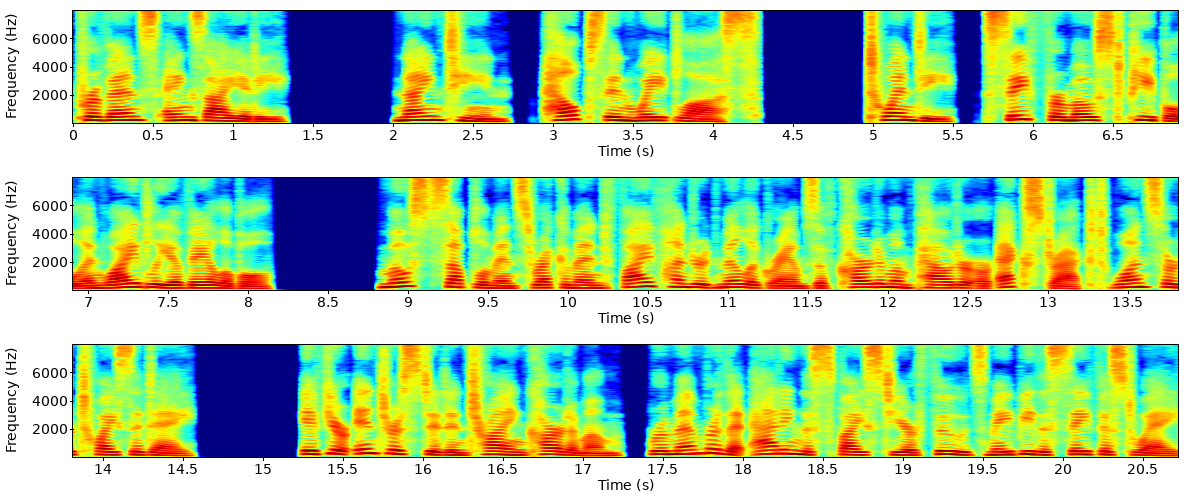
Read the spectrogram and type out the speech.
Prevents anxiety. 19. Helps in weight loss. 20. Safe for most people and widely available. Most supplements recommend 500 mg of cardamom powder or extract once or twice a day. If you're interested in trying cardamom, remember that adding the spice to your foods may be the safest way.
